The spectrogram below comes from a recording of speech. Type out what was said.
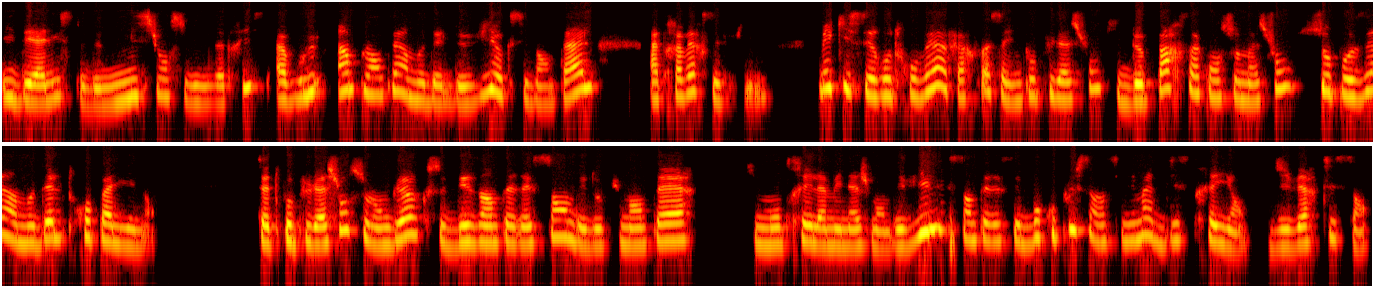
idéaliste de mission civilisatrice, a voulu implanter un modèle de vie occidentale à travers ses films, mais qui s'est retrouvé à faire face à une population qui, de par sa consommation, s'opposait à un modèle trop aliénant. Cette population, selon Gerg, se désintéressant des documentaires qui montraient l'aménagement des villes, s'intéressait beaucoup plus à un cinéma distrayant, divertissant,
